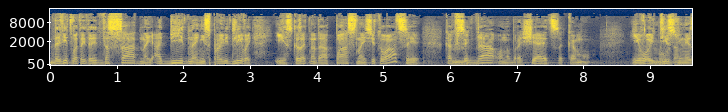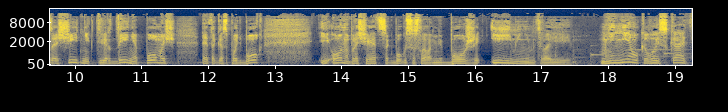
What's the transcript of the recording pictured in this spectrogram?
Давид в этой досадной, обидной, несправедливой и, сказать надо, опасной ситуации, как всегда, он обращается к кому? Его единственный защитник, твердыня, помощь – это Господь Бог. И он обращается к Богу со словами «Боже, именем Твоим». Мне не у кого искать.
